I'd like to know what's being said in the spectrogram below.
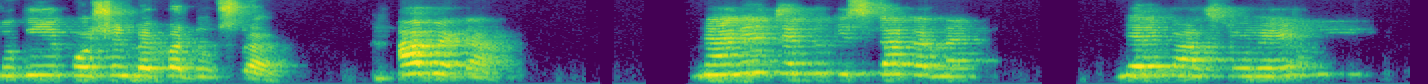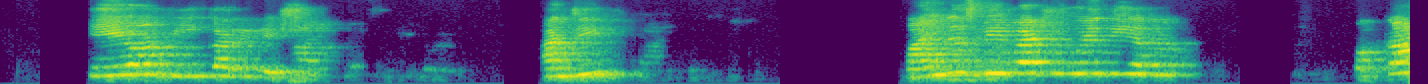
क्योंकि ये क्वेश्चन पेपर दूसरा है। अब बेटा मैंने चेक किसका करना है? मेरे पास जो है ए और बी का रिलेशन हाँ जी? माइनस बी बाय टू दिया था। पक्का?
